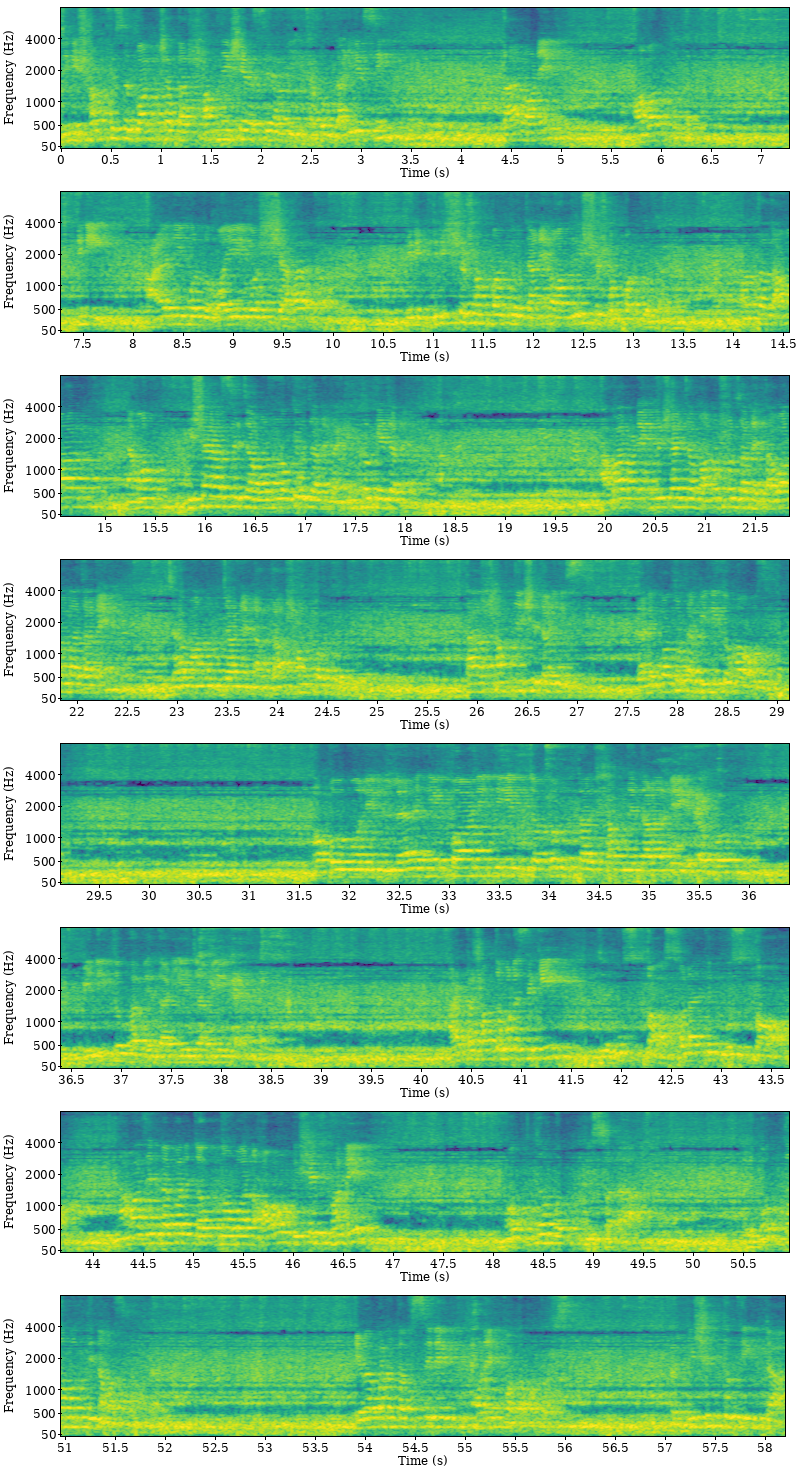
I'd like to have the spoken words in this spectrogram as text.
যিনি সব কিছুর বাচ্চা তার সামনে এসে আছে, আমি এখন দাঁড়িয়েছি তার অনেক অবাধ্যতা তিনি আয়ালিমুল গয়ব শাহাদা। তিনি দৃশ্য সম্পর্কেও জানেন, অদৃশ্য সম্পর্কেও জানেন। অর্থাৎ আমার এমন বিষয় আছে যা অন্য কেউ জানে না, কিন্তু কে জানে? আবার অনেক বিষয় যা মানুষও জানে, তাও আল্লাহ জানে, যা মানুষ জানে না তা সম্পর্কে তার সামনে এসে দাঁড়িয়েছে তাহলে কতটা বিনীত হওয়া উচিত। যখন তার সামনে দাঁড়াবে, তখন বিনীতভাবে দাঁড়িয়ে যাবে। আরেকটা শব্দ বলেছে কি? যে উস্তা সলাতুল উস্তা। নামাজের ব্যাপারে যত্নবান হও বিশেষভাবে। মধ্যবর্তী সলা মধ্যবর্তী নামাজ এ ব্যাপারে তফসিলে অনেক কথা বলা বিশুদ্ধ দিকটা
